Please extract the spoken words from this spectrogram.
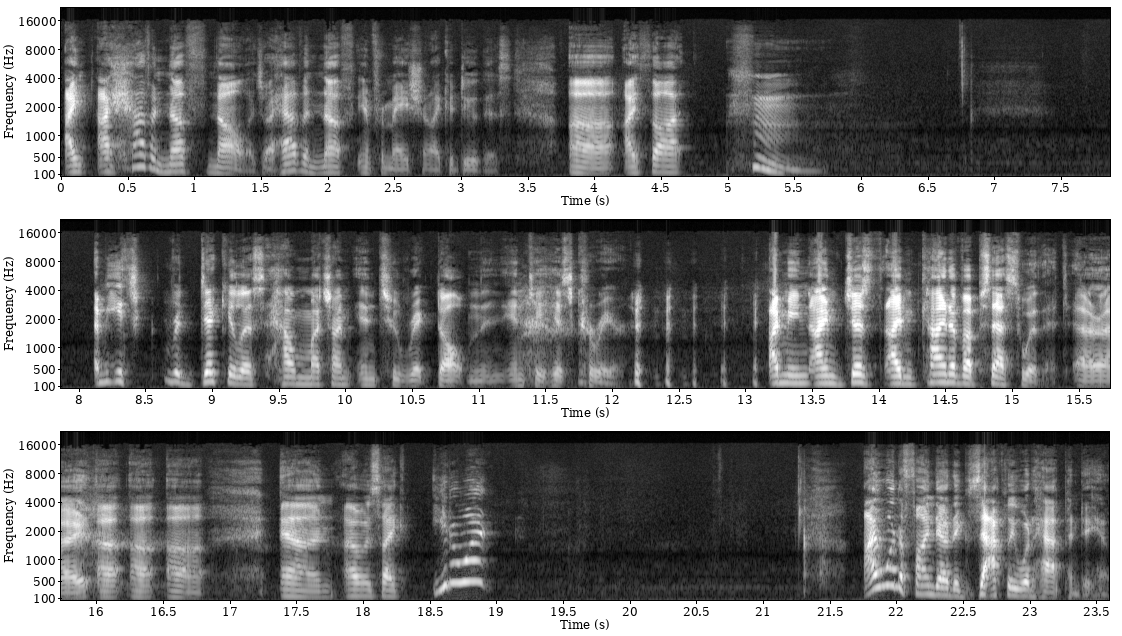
I, I have enough knowledge. I have enough information. I could do this. Uh, I thought, hmm. I mean, it's ridiculous how much I'm into Rick Dalton and into his career. I mean, I'm just, I'm kind of obsessed with it. All right. Uh, uh, uh, and I was like, you know what? I want to find out exactly what happened to him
